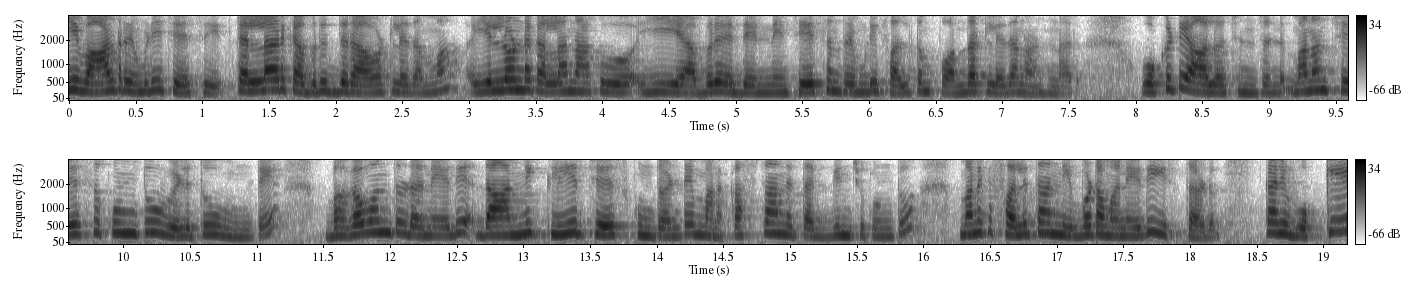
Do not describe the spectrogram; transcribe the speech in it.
ఈ వాళ్ళ రెమెడీ చేసి తెల్లారికి అభివృద్ధి రావట్లేదమ్మా ఎల్లుండకల్లా నాకు ఈ అభివృద్ధి నేను చేసిన రెమెడీ ఫలితం పొందట్లేదని అంటున్నారు. ఒకటి ఆలోచించండి మనం చేసుకుంటూ వెళుతూ ఉంటే భగవంతుడు అనేది దాన్ని క్లియర్ చేసుకుంటూ అంటే మన కష్టాన్ని తగ్గించుకుంటూ మనకి ఫలితాన్ని ఇవ్వటం అనేది ఇస్తాడు. కానీ ఒకే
